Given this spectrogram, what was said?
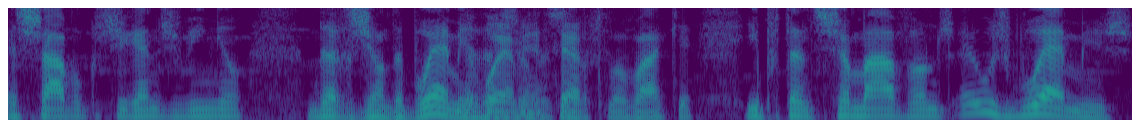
achavam que os ciganos vinham da região da Boémia, da, Boémia, região da. Checoslováquia, e portanto chamavam-nos eh, os boémios,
